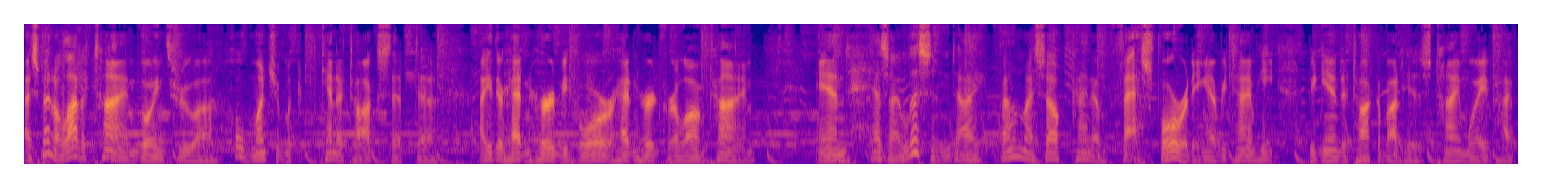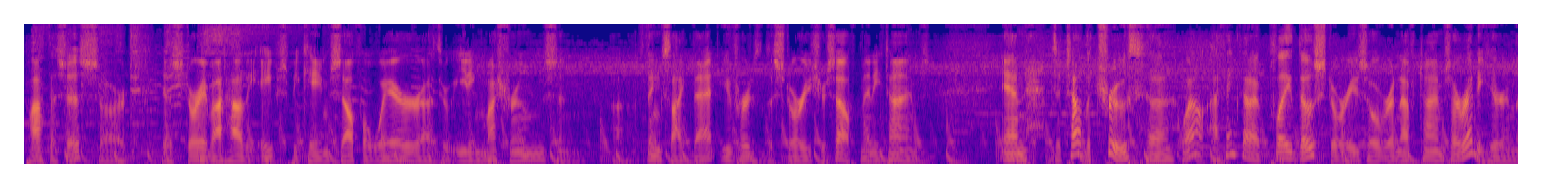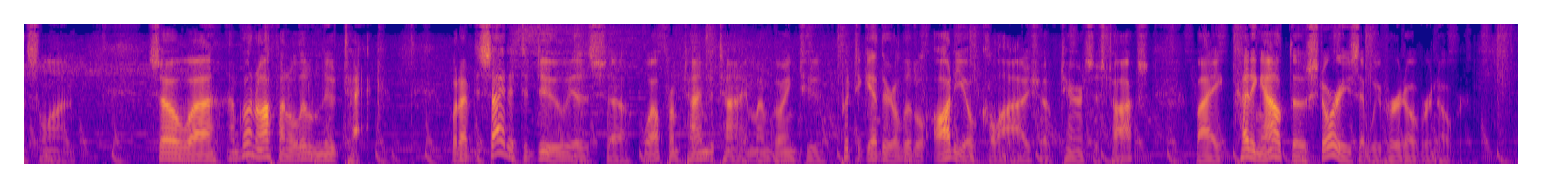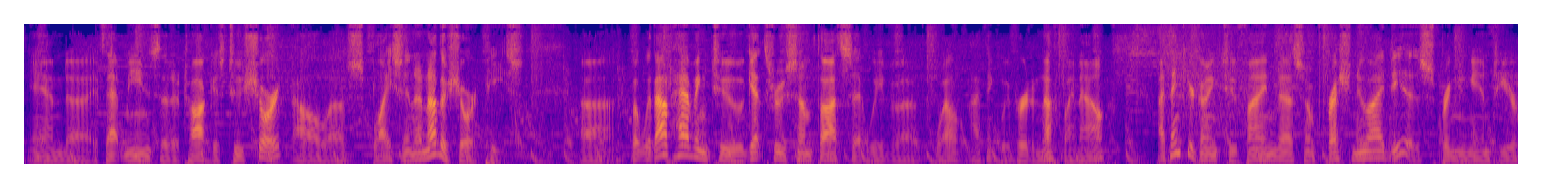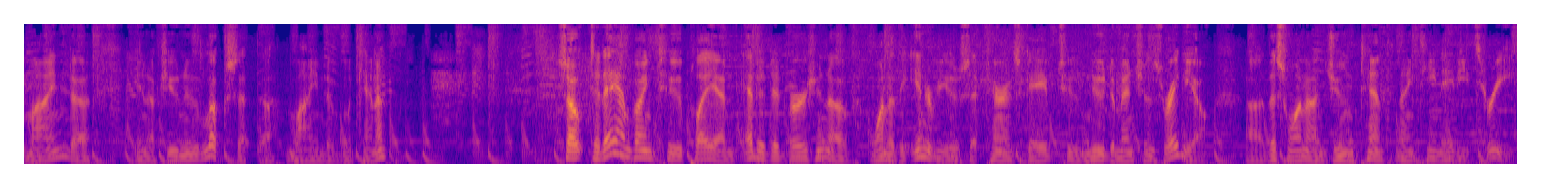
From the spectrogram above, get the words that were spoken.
I spent a lot of time going through a whole bunch of McKenna talks that uh, I either hadn't heard before or hadn't heard for a long time. And as I listened, I found myself kind of fast forwarding every time he began to talk about his time wave hypothesis or his story about how the apes became self aware uh, through eating mushrooms and uh, things like that. You've heard the stories yourself many times. And to tell the truth, uh, well, I think that I've played those stories over enough times already here in the salon. So uh, I'm going off on a little new tack. What I've decided to do is, uh, well, from time to time, I'm going to put together a little audio collage of Terence's talks by cutting out those stories that we've heard over and over. And uh, if that means that a talk is too short, I'll uh, splice in another short piece. Uh, but without having to get through some thoughts that we've, uh, well, I think we've heard enough by now, I think you're going to find uh, some fresh new ideas springing into your mind in a few new looks at the mind of McKenna. So today I'm going to play an edited version of one of the interviews that Terence gave to New Dimensions Radio, uh, this one on June 10th, 1983.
